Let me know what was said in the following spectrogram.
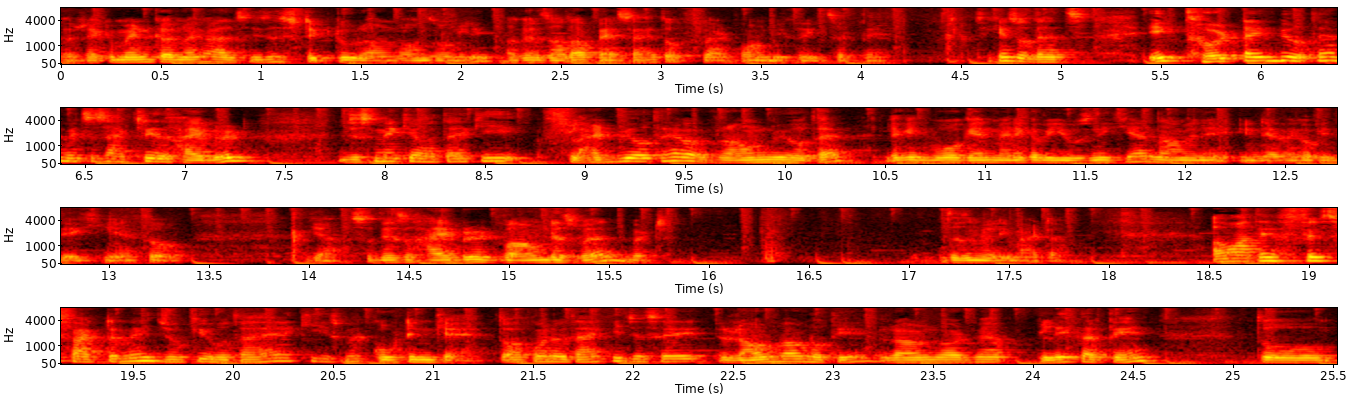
रिकमेंड करना है I stick to round wound only अगर ज़्यादा पैसा है तो फ्लैट वाउंड भी खरीद सकते हैं। ठीक है सो दैट्स एक थर्ड टाइप भी होता है विच इज़ एक्चुअली हाइब्रिड जिसमें क्या होता है कि फ्लैट भी होता है और राउंड भी होता है, लेकिन वो अगेन मैंने कभी यूज़ नहीं किया, ना मैंने इंडिया में कभी देखी है तो या सो a hybrid wound as well, but doesn't really matter. अब आते हैं फिफ्थ फैक्टर में, जो कि होता है कि इसमें कोटिंग क्या है। तो आपको मैंने बताया कि जैसे राउंड वाउंड होती है राउंड वाउंड में आप प्ले करते हैं तो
